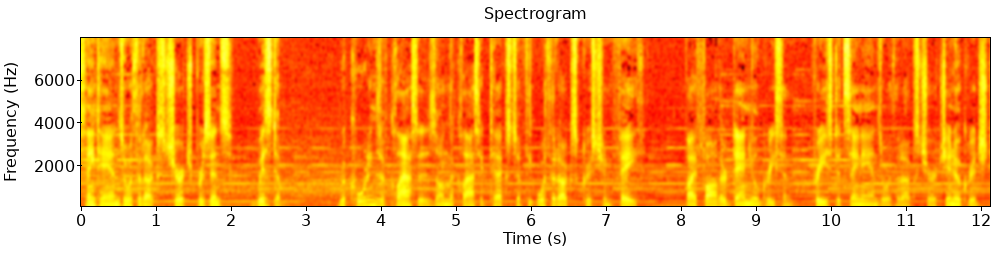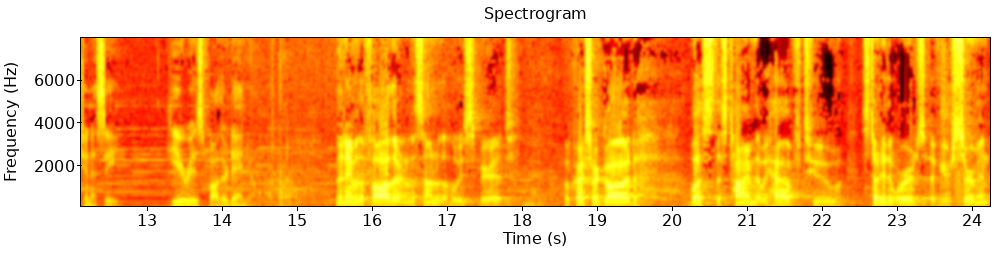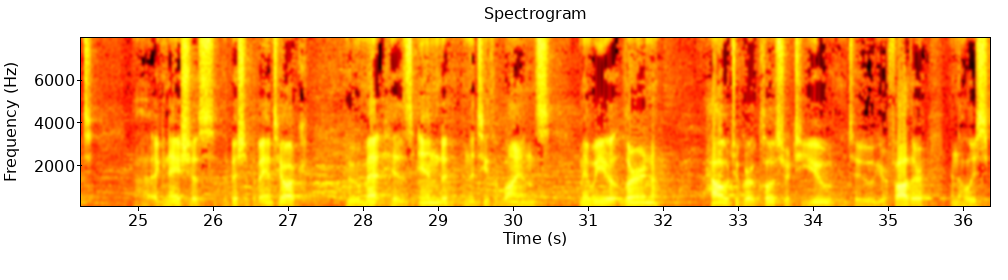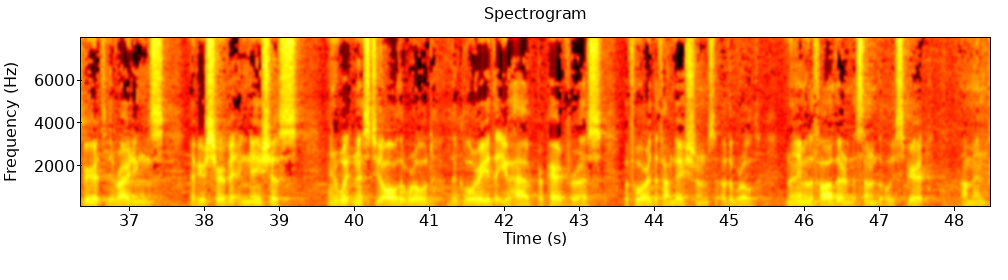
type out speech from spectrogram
St. Anne's Orthodox Church presents Wisdom, recordings of classes on the classic texts of the Orthodox Christian faith by Father Daniel Greason, priest at St. Anne's Orthodox Church in Oak Ridge, Tennessee. Here is Father Daniel. In the name of the Father, and of the Son, and of the Holy Spirit. O Christ our God, bless this time that we have to study the words of your servant, uh, Ignatius, the Bishop of Antioch who met his end in the teeth of lions. May we learn how to grow closer to you and to your Father and the Holy Spirit through the writings of your servant Ignatius, and witness to all the world the glory that you have prepared for us before the foundations of the world. In the name of the Father, and the Son, and the Holy Spirit. Amen.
